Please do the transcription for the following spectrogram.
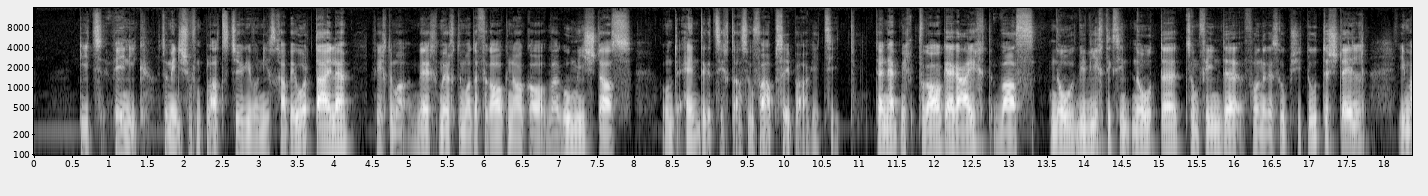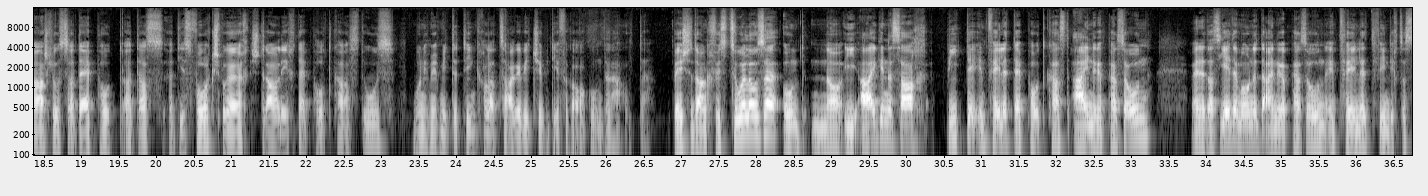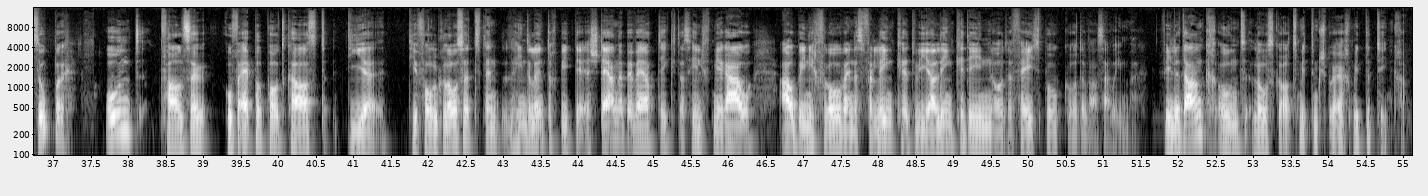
gibt es wenig. Zumindest auf dem Platz Zürich, wo ich es beurteilen kann. Vielleicht mal, ich möchte mal der Frage nachgehen, warum ist das und ändert sich das auf absehbare Zeit. Dann hat mich die Frage erreicht, was wie wichtig sind die Noten zum Finden von einer Substitutenstelle. Im Anschluss an, Pod, an, das, an dieses Vorgespräch strahle ich den Podcast aus, wo ich mich mit der Tinka Lazarewitsch über die Frage unterhalte. Besten Dank fürs Zuhören und noch in eigener Sache. Bitte empfehlen den Podcast einer Person. Wenn ihr das jeden Monat einer Person empfehlt, finde ich das super. Und falls ihr auf Apple Podcast die, die Folge hört, dann hinterlasst doch bitte eine Sternebewertung. Das hilft mir auch. Auch bin ich froh, wenn ihr es verlinkt via LinkedIn oder Facebook oder was auch immer. Vielen Dank und los geht's mit dem Gespräch mit der Tinka.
